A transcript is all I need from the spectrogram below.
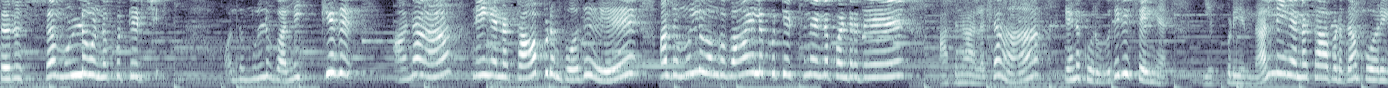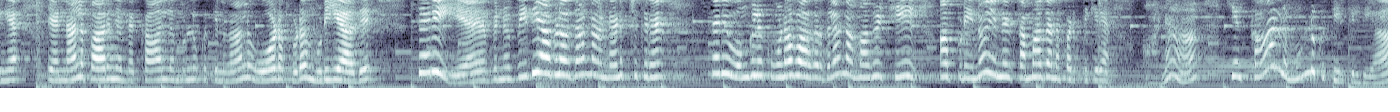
பெருசாக முள் ஒன்று குத்திடுச்சு. அந்த முள் வலிக்குது. ஆனால் நீங்கள் என்னை சாப்பிடும்போது அந்த முள் உங்கள் வாயில் குத்திடுச்சுன்னா என்ன பண்ணுறது அதனால தான் எனக்கு ஒரு உதவி செய்யுங்க. எப்படி இருந்தாலும் நீங்கள் என்ன சாப்பிட தான் போகிறீங்க என்னால் பாருங்கள் இந்த காலில் முள் குத்தினதுனால ஓடக்கூட முடியாது. சரி என் விதி அவ்வளோதான் நான் நினச்சிக்கிறேன். சரி உங்களுக்கு உணவாகிறதுல நான் மகிழ்ச்சி. அப்படின்னும் என்னை சமாதானப்படுத்திக்கிறேன். ஆனால் என் காலில் முள்ளு குத்திருக்கு இல்லையா?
